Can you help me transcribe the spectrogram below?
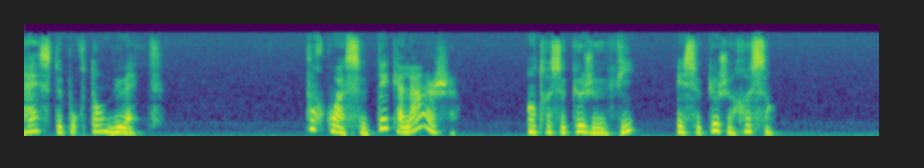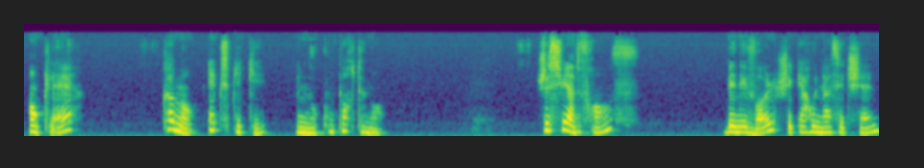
reste pourtant muette? Pourquoi ce décalage entre ce que je vis et ce que je ressens. En clair, comment expliquer nos comportements? Je suis Anne-France, bénévole chez Karuna Setchen,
